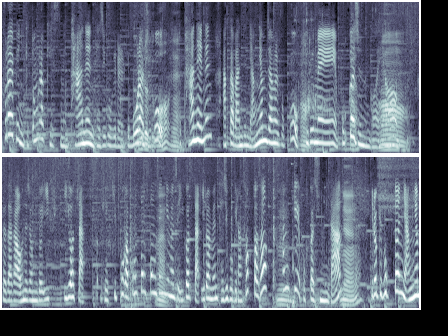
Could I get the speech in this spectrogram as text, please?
프라이팬이 이렇게 동그랗게 있으면 반은 돼지고기를 이렇게 몰아주고 예. 반에는 아까 만든 양념장을 붓고 어. 기름에 볶아주는 거예요. 어. 그러다가 어느 정도 이, 익었다 이렇게 기포가 뽕뽕뽕 생기면서 익었다 이러면 돼지고기랑 섞어서 네. 음. 함께 볶아줍니다. 예. 이렇게 볶던 양념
